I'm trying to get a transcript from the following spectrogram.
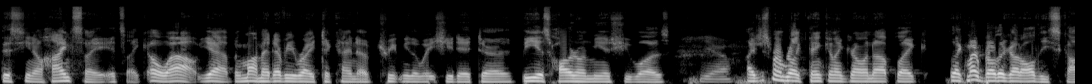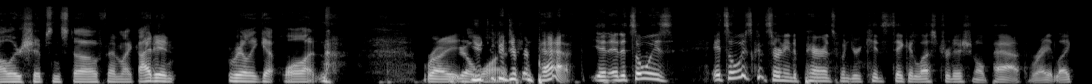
this you know hindsight, it's like, oh wow, yeah, my mom had every right to kind of treat me the way she did, to be as hard on me as she was. Yeah. I just remember like thinking like growing up, like like my brother got all these scholarships and stuff, and like I didn't really get one. Right. You took a different path. And, and it's always it's always concerning to parents when your kids take a less traditional path, right? Like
